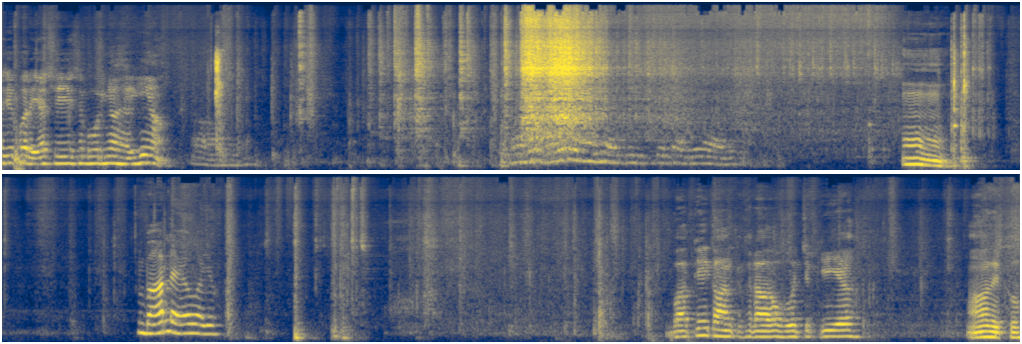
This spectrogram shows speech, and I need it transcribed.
ਹਜੇ ਭਰੇ ਆ 6 ਬੋਰੀਆਂ ਹੈਗੀਆਂ। ਹੂੰ। ਬਾਹਰ ਲੈ ਆਓ ਆਜੋ ਬਾਕੀ ਕਣਕ ਖਰਾਬ ਹੋ ਚੁੱਕੀ ਆ। ਆਹ ਦੇਖੋ।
